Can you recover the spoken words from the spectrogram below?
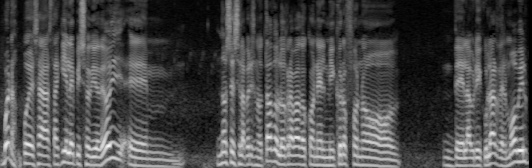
Bueno, pues hasta aquí el episodio de hoy. Em, no sé si lo habréis notado, lo he grabado con el micrófono del auricular del móvil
